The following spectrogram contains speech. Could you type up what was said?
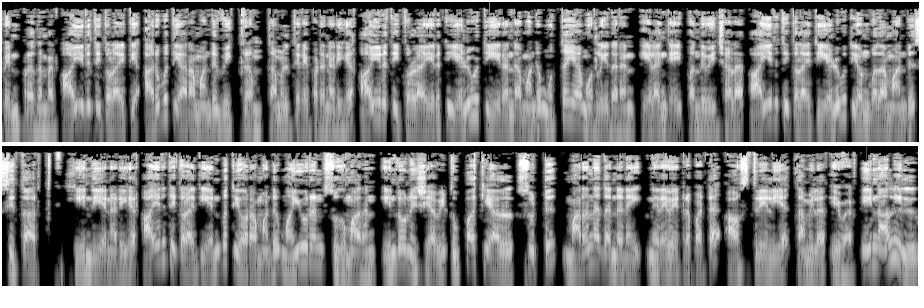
பெண் பிரதமர். ஆயிரத்தி தொள்ளாயிரத்தி அறுபத்தி ஆறாம் ஆண்டு விக்ரம் தமிழ் திரைப்பட நடிகர். ஆயிரத்தி தொள்ளாயிரத்தி எழுபத்தி இரண்டாம் ஆண்டு முத்தையா முரளிதரன் இலங்கை பந்து வீச்சாளர். ஆயிரத்தி தொள்ளாயிரத்தி எழுபத்தி ஒன்பதாம் ஆண்டு சித்தார்த் இந்திய நடிகர். ஆயிரத்தி தொள்ளாயிரத்தி எண்பத்தி ஓராம் ஆண்டு மயூரன் சுகுமாரன் இந்தோனேஷியாவில் துப்பாக்கியால் சுட்டு மரண தண்டனை நிறைவேற்றப்பட்ட ஆஸ்திரேலிய தமிழர் இவர். இந்நாளில்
